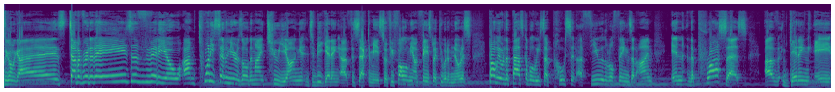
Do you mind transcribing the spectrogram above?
it going guys? Topic for today's video. I'm 27 years old. Am I too young to be getting a vasectomy? So if you follow me on Facebook, you would have noticed probably over the past couple of weeks I've posted a few little things that I'm in the process of getting a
